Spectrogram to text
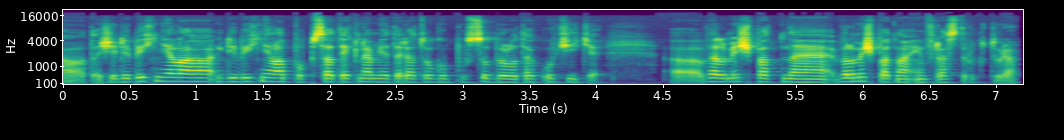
Uh, takže kdybych měla, kdybych měla popsat, jak na mě teda to působilo, tak určitě uh, velmi, špatné, velmi špatná infrastruktura.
